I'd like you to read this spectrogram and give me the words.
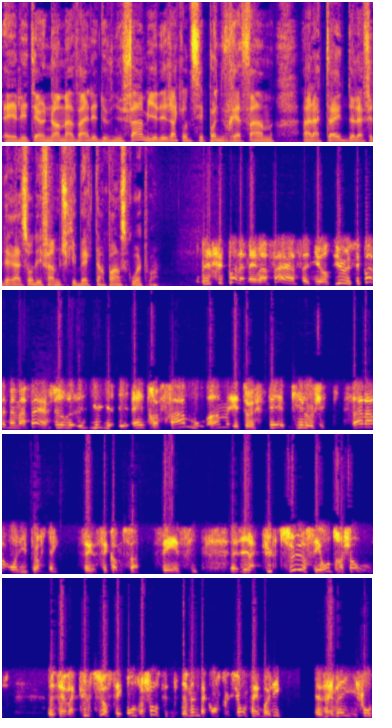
elle était un homme avant elle est devenue femme. Il y a des gens qui ont dit c'est pas une vraie femme à la tête de la Fédération des femmes du Québec. T'en penses quoi, toi? Mais c'est pas la même affaire, Seigneur Dieu. C'est pas la même affaire. être femme ou homme est un fait biologique. Ça, là, on n'y peut rien. C'est comme ça. C'est ainsi. La culture, c'est autre chose. la culture, c'est autre chose. C'est du domaine de la construction symbolique réveille, il faut.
